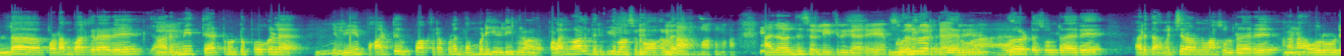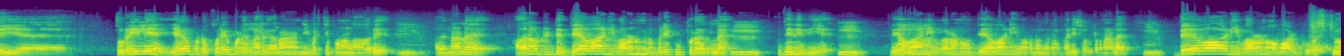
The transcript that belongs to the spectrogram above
ஃபுல்லா படம் பாக்குறாரு. யாருமே தேட்டர் விட்டு போகல. எப்பயுமே பாட்டு பாக்குறப்பெல்லாம் தம்மடி எழுதிடுவாங்க பழங்கால திருப்பி எல்லாம் சொல்லுவாங்கல்ல அத வந்து சொல்லிட்டு இருக்காரு. முதல்வர்கிட்ட முதல்வர்கிட்ட சொல்றாரு. அடுத்து அமைச்சரவங்கலாம் சொல்றாரு. ஆனா அவருடைய துறையிலே ஏகப்பட்ட குறைபாடுகள்லாம் இருக்கு. அதெல்லாம் நிவர்த்தி பண்ணலாம் அவரு. அதனால அதெல்லாம் விட்டுட்டு தேவானி வரணுங்கிற மாதிரி கூப்பிடுறாருல்ல. உதயநிதிய. ம், தேவானி வரணும் தேவானி வரணுங்கிற மாதிரி சொல்றனால ம், தேவானி வரணும் award goes to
